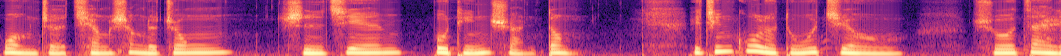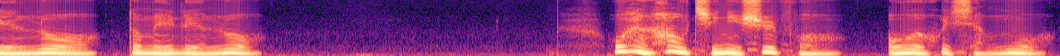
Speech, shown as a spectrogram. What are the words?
望着墙上的钟时间不停转动。已经过了多久说再联络都没联络。我很好奇你是否偶尔会想我。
